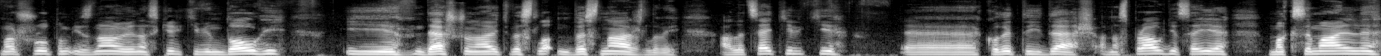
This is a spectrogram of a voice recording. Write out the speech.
маршрутом і знаю, наскільки він довгий і дещо навіть виснажливий. Але це тільки коли ти йдеш. А насправді це є максимальне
